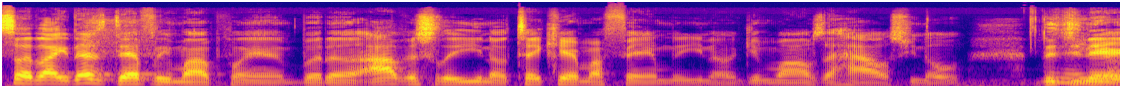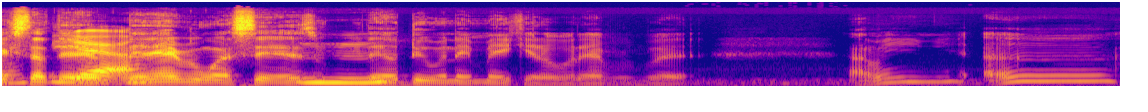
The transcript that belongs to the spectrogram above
so like that's definitely my plan. But uh, obviously, you know, take care of my family. You know, give moms a house. You know, the There generic stuff that, Yeah. that everyone says Mhm. they'll do when they make it or whatever. But I mean, uh,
